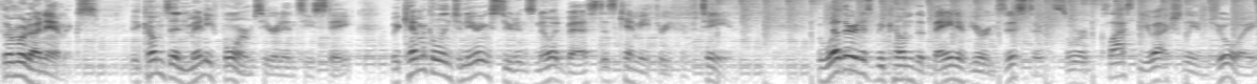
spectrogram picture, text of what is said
Thermodynamics. It comes in many forms here at NC State, but chemical engineering students know it best as ChemE 315. But whether it has become the bane of your existence or a class that you actually enjoy,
